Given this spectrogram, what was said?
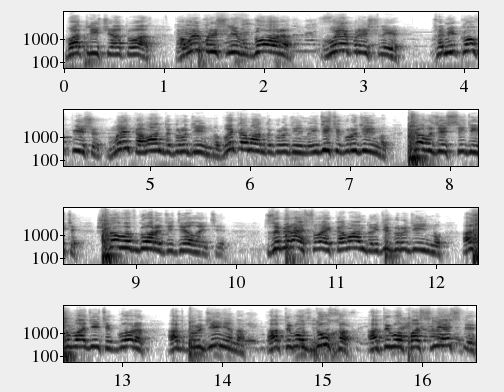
в отличие от вас. А вы пришли в город, вы пришли. Хомяков пишет, мы команда Грудинина, вы команда Грудинина, идите Грудинину. Что вы здесь сидите? Что вы в городе делаете? Забирай свою команду, иди Грудинину. Освободите город от Грудинина, от его духа, от его последствий.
